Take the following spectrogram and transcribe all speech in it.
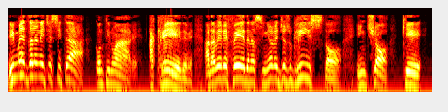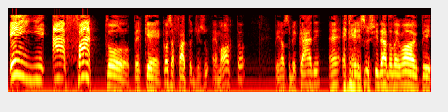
in mezzo alle necessità, continuare a credere, ad avere fede nel Signore Gesù Cristo, in ciò che Egli ha fatto. Perché cosa ha fatto Gesù? È morto per i nostri peccati eh? ed è risuscitato dai morti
